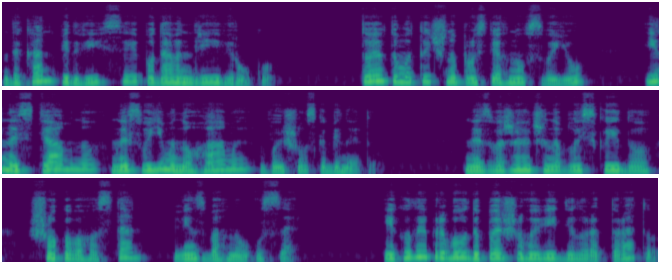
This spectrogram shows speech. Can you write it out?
Декан підвівся і подав Андрієві руку. Той автоматично простягнув свою і нестямно, не своїми ногами вийшов з кабінету. Незважаючи на близький до шокового стан, він збагнув усе. І коли прибув до першого відділу ректорату,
